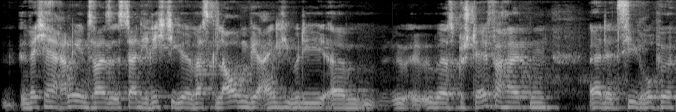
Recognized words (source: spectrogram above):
welche Herangehensweise ist da die richtige, was glauben wir eigentlich über die, ähm, über das Bestellverhalten äh, der Zielgruppe.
